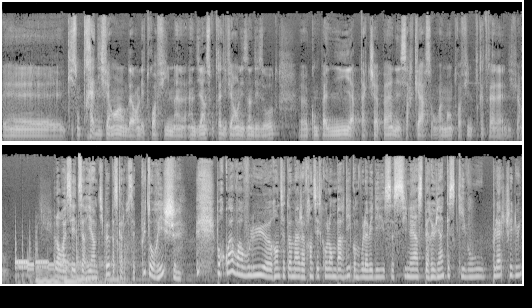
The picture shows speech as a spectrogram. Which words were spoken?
qui sont très différents. D'ailleurs, les trois films indiens sont très différents les uns des autres. Compagnie, Aptak Chapan et Sarkar sont vraiment trois films très très différents. Alors on va essayer de serrer un petit peu parce qu'alors c'est plutôt riche. Pourquoi avoir voulu euh, rendre cet hommage à Francisco Lombardi, comme vous l'avez dit, ce cinéaste péruvien? Qu'est-ce qui vous plaît chez lui?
